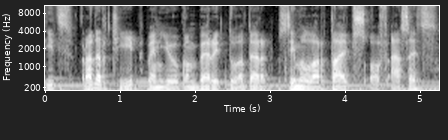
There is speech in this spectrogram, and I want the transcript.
It's rather cheap when you compare it to other similar types of assets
